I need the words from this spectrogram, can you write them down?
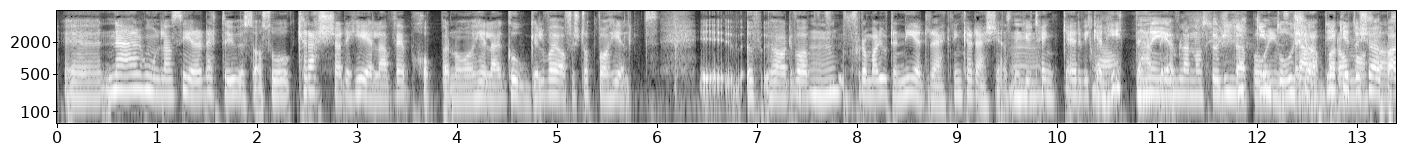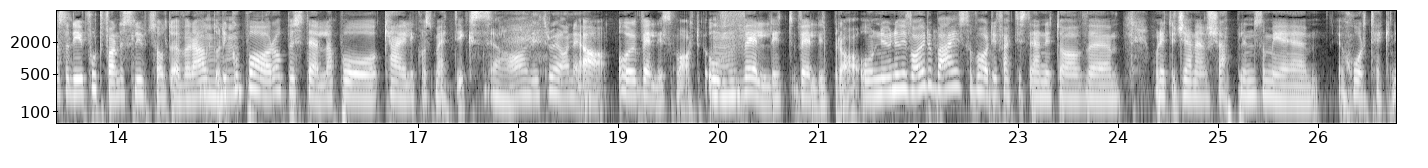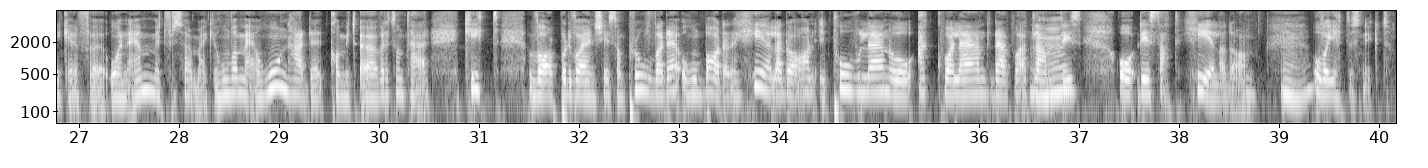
Eh, när hon lanserade detta i USA så kraschade hela webbshoppen och hela Google vad jag har förstått var helt... Eh, upp- ja, det var, För de hade gjort en nedräkning Kardashians. Ni kan ju tänka er vilken Ja, hit det här ju blev. bland de största Det gick på inte att köpa Det gick inte att köpa, alltså det är fortfarande slutsålt överallt och det går bara att beställa på Kylie Cosmetics. Ja, det tror jag det. Ja, och väldigt smart och väldigt, väldigt bra. Och nu när vi var i Dubai så var det faktiskt en utav, eh, hon heter Janelle Chaplin som är eh, hårtekniker för H&M, ett frisörmärke. Hon var med och hon hade kommit över ett sånt här kit varpå det var en tjej som provade och hon badade hela dagen i poolen och Aqualand där på Atlantis och det satt hela dagen och var jättesnyggt.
